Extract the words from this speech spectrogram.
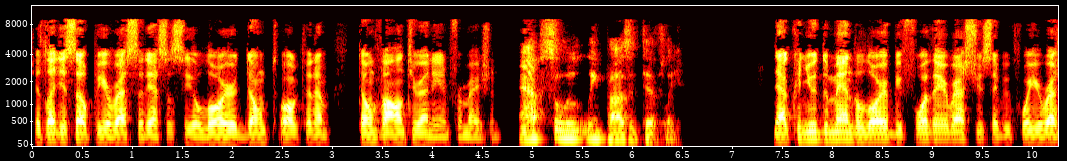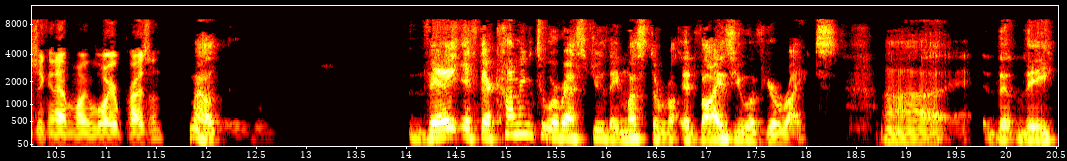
just let yourself be arrested, ask to see a lawyer, don't talk to them, don't volunteer any information. Absolutely, positively. Now, can you demand a lawyer before they arrest you? Say before you arrest, you can have my lawyer present. Well, they, if they're coming to arrest you, they must advise you of your rights. Uh, the the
